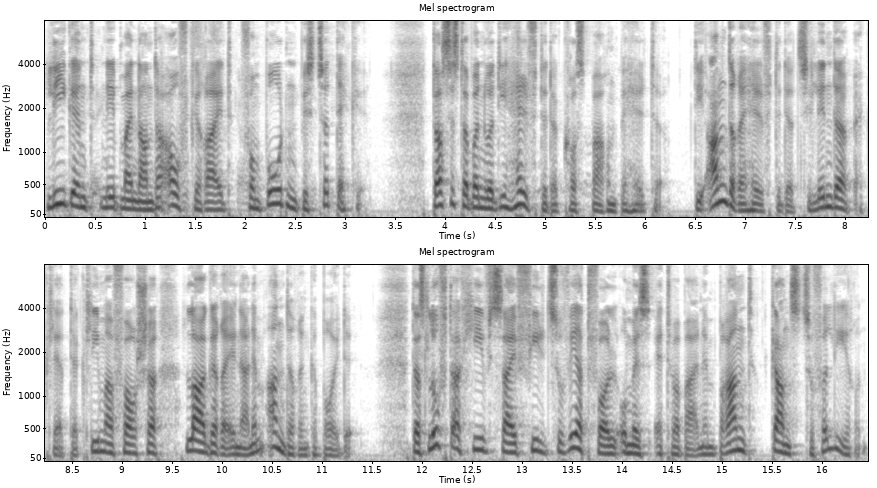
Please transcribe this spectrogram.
liegend nebeneinander aufgereiht, vom Boden bis zur Decke. Das ist aber nur die Hälfte der kostbaren Behälter. Die andere Hälfte der Zylinder, erklärt der Klimaforscher, lagere in einem anderen Gebäude. Das Luftarchiv sei viel zu wertvoll, um es etwa bei einem Brand ganz zu verlieren.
